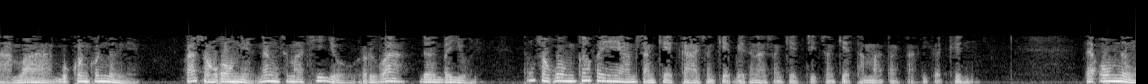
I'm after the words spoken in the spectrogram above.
ถามว่าบุคคลคนหนึ่งเนี่ยพระสององค์เนี่ยนั่งสมาธิอยู่หรือว่าเดินไปอยู่ทั้งสององค์ก็พยายามสังเกตกายสังเกตเวทนาสังเกตจิตสังเกตธรรมะต่างๆ ที่เกิดขึ้น แต่องค์หนึ่ง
